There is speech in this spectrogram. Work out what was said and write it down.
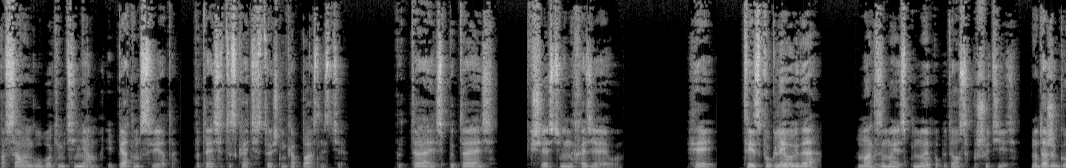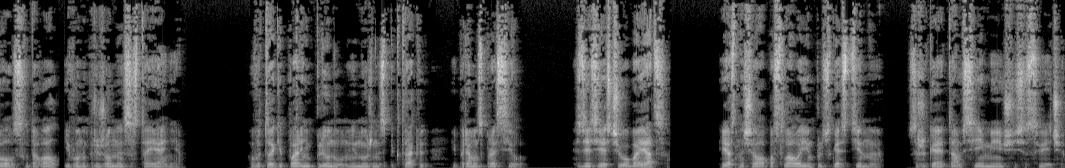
по самым глубоким теням и пятнам света, пытаясь отыскать источник опасности. Пытаясь, пытаясь, к счастью, не находя его. «Эй, ты испугливый, да?» Макс за моей спиной попытался пошутить, но даже голос выдавал его напряженное состояние. В итоге парень плюнул на ненужный спектакль и прямо спросил. «Здесь есть чего бояться?» Я сначала послала импульс в гостиную, зажигая там все имеющиеся свечи,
